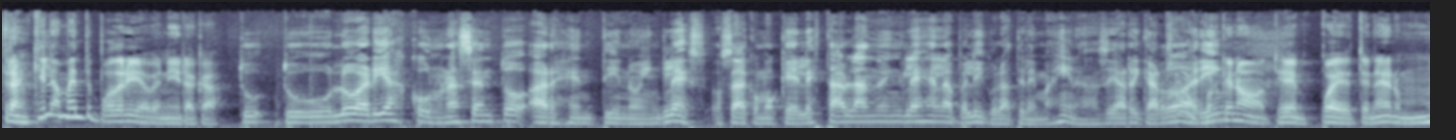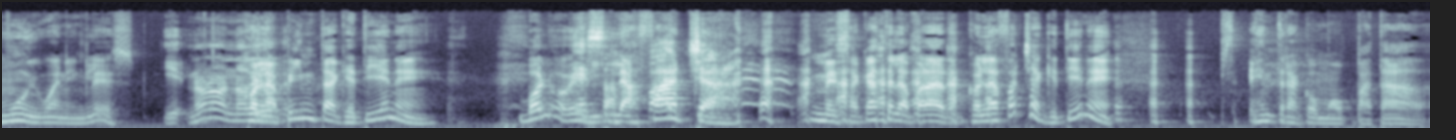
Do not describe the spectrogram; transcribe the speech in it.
tranquilamente podría venir acá. Tú, tú lo harías con un acento argentino-inglés. O sea, como que él está hablando inglés en la película. ¿Te lo imaginas? Así a Ricardo Sí, Darín. ¿Por qué no? Puede tener muy buen inglés. Y- no, no, no. Con la que- pinta que tiene. Vos lo ves, Esa la facha. facha. Me sacaste la palabra. Con la facha que tiene, entra como patada.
